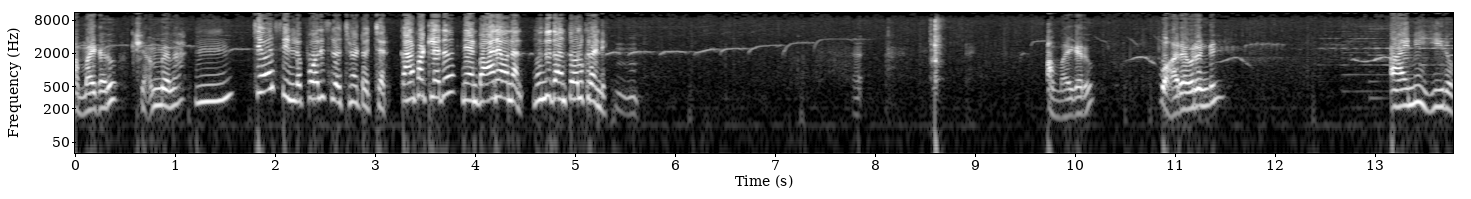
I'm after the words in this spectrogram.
అమ్మాయి గారు క్షమేనా? చివరి సీన్లో పోలీసులు వచ్చినట్టు వచ్చారు. కనపట్లేదు నేను బాగానే ఉన్నాను. ముందు దాన్ని తోలుకురండి. అమ్మాయి గారు వారెవరండి? ఆయనే హీరో.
